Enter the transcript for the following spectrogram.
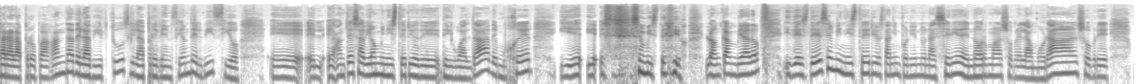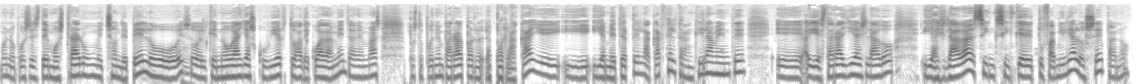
Para la propaganda de la virtud y la prevención del vicio. Eh, eh, antes había un ministerio de, igualdad, de mujer, y, e, ese, ministerio lo han cambiado y desde ese ministerio están imponiendo una serie de normas sobre la moral, sobre, bueno, pues es demostrar un mechón de pelo o eso, mm. el que no hayas cubierto adecuadamente. Además, pues te pueden parar por, la calle y, meterte en la cárcel tranquilamente eh, y estar allí aislado y aislada sin, sin que tu familia lo sepa, ¿no?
